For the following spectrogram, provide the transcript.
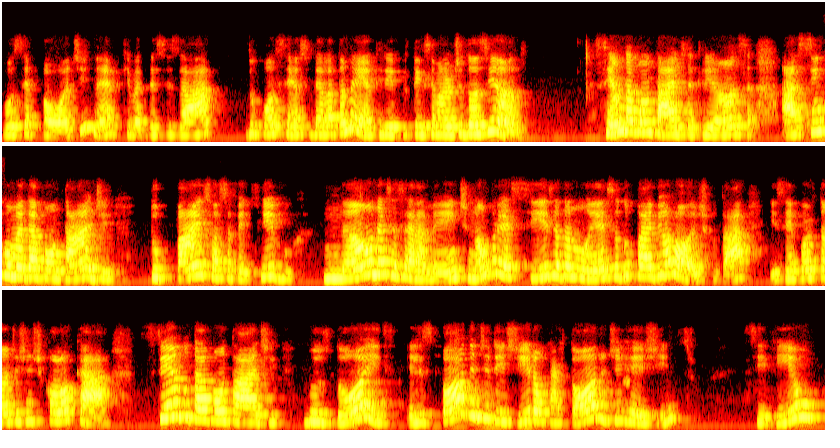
você pode, né? Porque vai precisar do consenso dela também. A criança tem que ser maior de 12 anos. Sendo da vontade da criança, assim como é da vontade do pai socioafetivo, não necessariamente, não precisa da anuência do pai biológico, tá? Isso é importante a gente colocar. Sendo da vontade dos dois, eles podem dirigir ao cartório de registro civil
